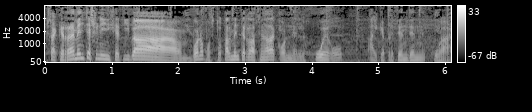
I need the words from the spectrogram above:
O sea que realmente es una iniciativa, bueno, pues totalmente relacionada con el juego al que pretenden jugar.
